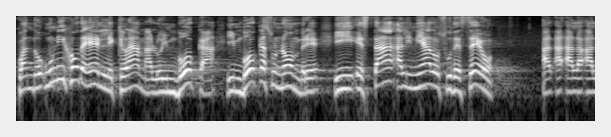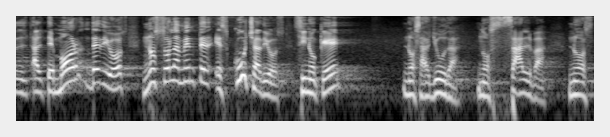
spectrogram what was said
Cuando un hijo de Él le clama, lo invoca, invoca su nombre y está alineado su deseo al, temor de Dios, no solamente escucha a Dios, sino que nos ayuda, nos salva, nos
